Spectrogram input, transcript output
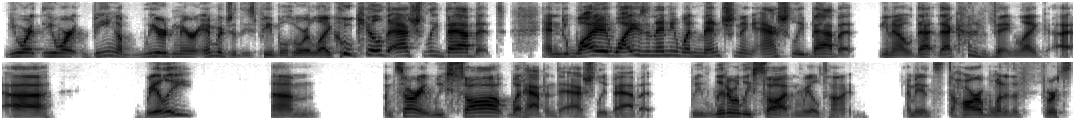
you are you are being a weird mirror image of these people who are like who killed ashley babbitt? And why why isn't anyone mentioning ashley babbitt? You know that that kind of thing. Like uh really? Um i'm sorry. We saw what happened to ashley babbitt. We literally saw it in real time. I mean it's the horrible one of the first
